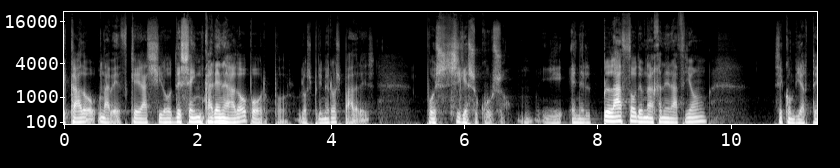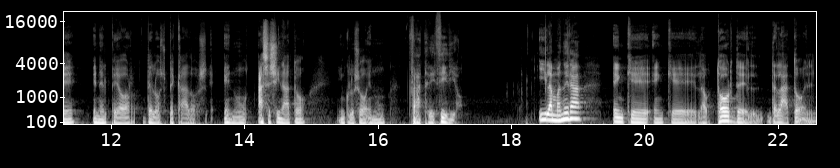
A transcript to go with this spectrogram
pecado, una vez que ha sido desencadenado por, por los primeros padres, pues sigue su curso. Y en el plazo de una generación se convierte en el peor de los pecados, en un asesinato, incluso en un fratricidio. Y la manera en que, en que el autor del relato, el,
